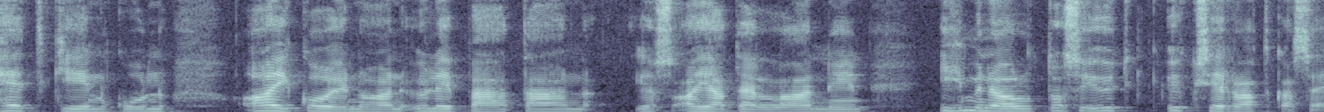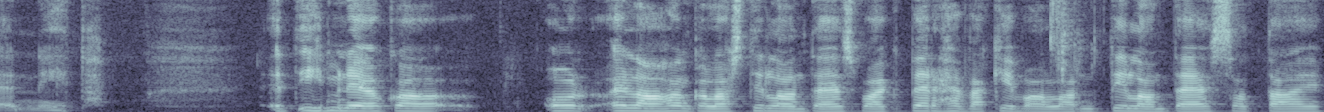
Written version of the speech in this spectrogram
hetkiin, kun aikoinaan ylipäätään, jos ajatellaan, niin ihminen on ollut tosi yksin ratkaiseen niitä. Et ihminen, joka on, elää hankalassa tilanteessa, vaikka perheväkivallan tilanteessa tai,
